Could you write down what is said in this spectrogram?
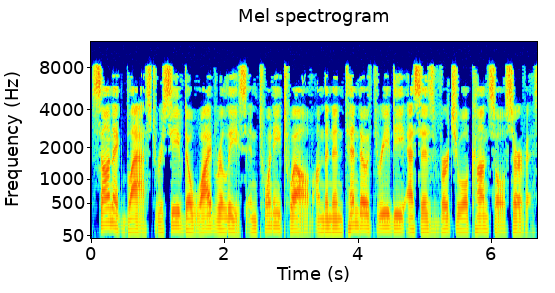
Sonic Blast received a wide release in 2012 on the Nintendo 3DS's Virtual Console service.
